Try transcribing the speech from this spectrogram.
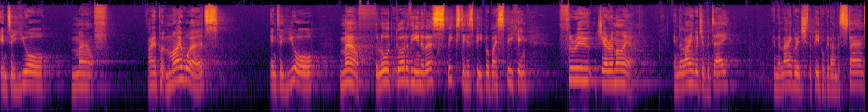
into your mouth. I have put my words into your mouth. The Lord God of the universe speaks to his people by speaking through Jeremiah in the language of the day, in the language the people could understand,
